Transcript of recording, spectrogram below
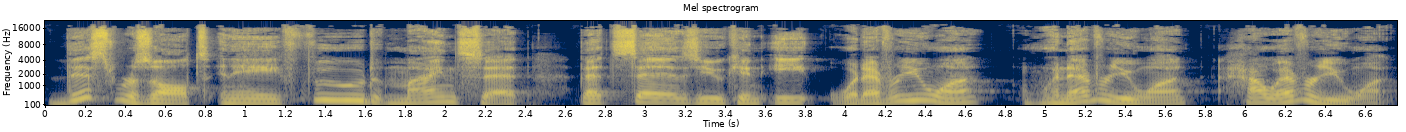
This results in a food mindset that says you can eat whatever you want, whenever you want, however you want.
